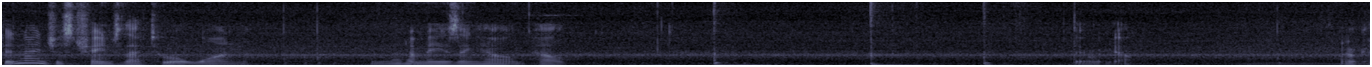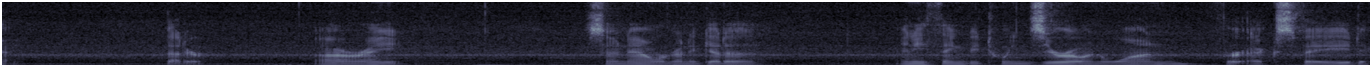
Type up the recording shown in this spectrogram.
didn't I just change that to a 1 isn't that amazing how how there we go Okay. Better. Alright. So now we're going to get a anything between 0 and 1 for X fade.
